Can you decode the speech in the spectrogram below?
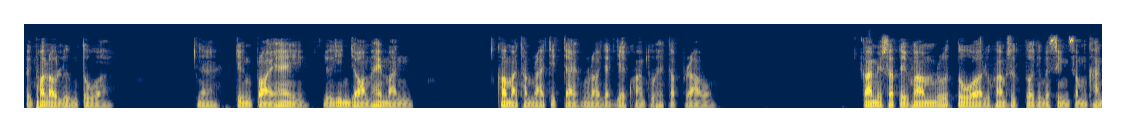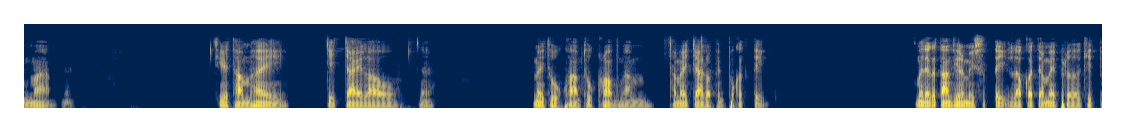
เป็นเพราะเราลืมตัวนะจึงปล่อยให้หรือยินยอมให้มันเข้ามาทำร้ายจิตใจของเรายัดเยียดความทุกข์ให้กับเรา การมีสติความรู้ตัวหรือความสึกตัวจึงเป็นสิ่งสำคัญมากนะที่จะทำให้จิตใจเรานะไม่ถูกความทุกข์ครอบงำทำให้ใจเราเป็นปกติ เมื่อใดก็ตามที่เรามีสติ เราก็จะไม่เผลอคิดไป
